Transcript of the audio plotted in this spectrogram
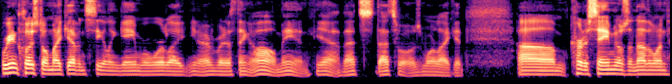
we're getting close to a Mike Evans ceiling game where we're like, you know, everybody will think, oh man, yeah, that's that's what was more like it. Um, Curtis Samuel's another one,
